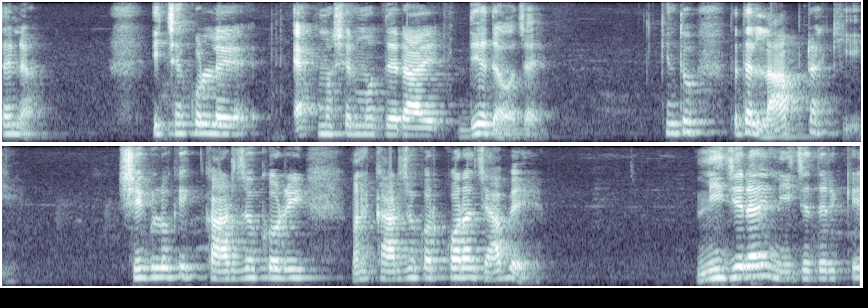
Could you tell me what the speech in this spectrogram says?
তাই না? ইচ্ছা করলে এক মাসের মধ্যে রায় দিয়ে দেওয়া যায়। কিন্তু তাতে লাভটা কি? সেগুলোকে কার্যকরী মানে কার্যকর করা যাবে? নিজেরাই নিজেদেরকে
